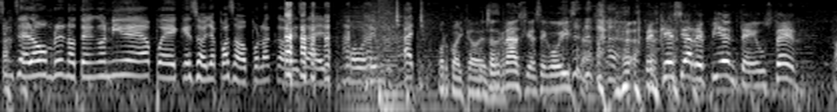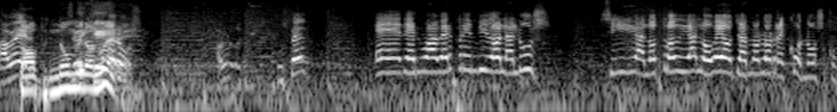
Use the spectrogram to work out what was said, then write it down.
sin ser hombre, no tengo ni idea, puede que eso haya pasado por la cabeza del pobre muchacho. ¿Por cuál cabeza? Muchas gracias, egoístas. ¿De qué se arrepiente usted? A ver. Top número ¿de qué? 9. A ver, ¿Usted? Eh, de no haber prendido la luz. Sí, al otro día lo veo, ya no lo reconozco.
